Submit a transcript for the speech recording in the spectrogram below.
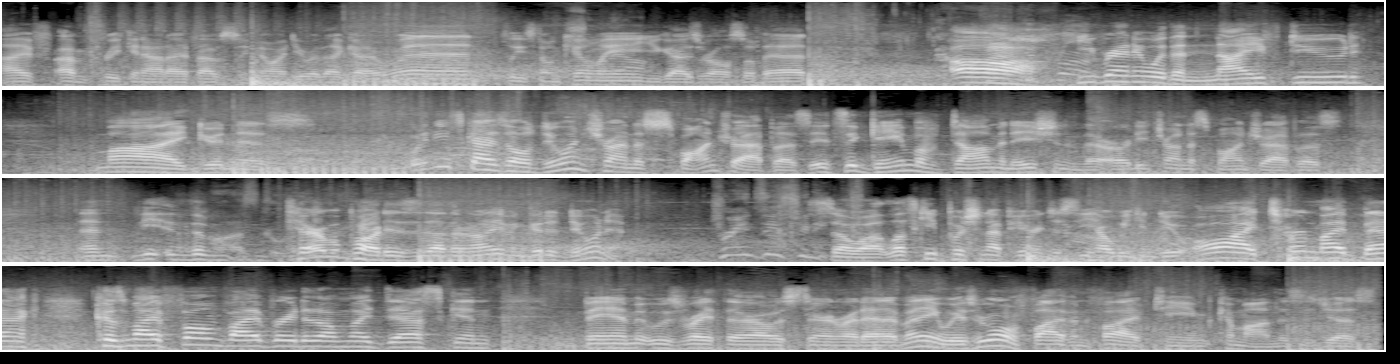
i am freaking out. I have absolutely no idea where that guy went. Please don't kill me. You guys are all so bad. Oh, he ran in with a knife, dude. My goodness. What are these guys all doing trying to spawn trap us? It's a game of domination and they're already trying to spawn trap us. And the, the terrible part is that they're not even good at doing it. So uh, let's keep pushing up here and just see how we can do. Oh, I turned my back because my phone vibrated on my desk and bam, it was right there. I was staring right at it. But anyways, we're going five and five, team. Come on, this is just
